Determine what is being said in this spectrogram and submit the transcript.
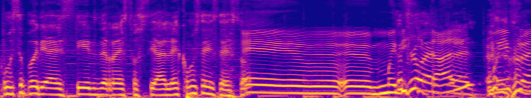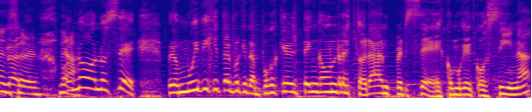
¿Cómo se podría decir de redes sociales? ¿Cómo se dice eso? Eh, eh, muy Influencer. digital, muy influencer. Claro. No, no sé, pero muy digital porque tampoco es que él tenga un restaurante per se, es como que cocina.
